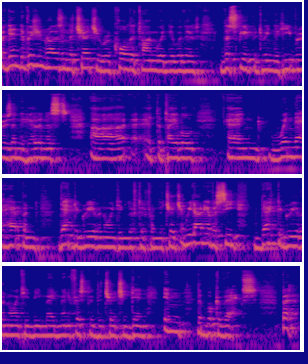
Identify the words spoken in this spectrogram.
But then division rose in the church. You recall the time when there was this dispute between the Hebrews and the Hellenists uh, at the table. And when that happened, that degree of anointing lifted from the church. And we don't ever see that degree of anointing being made manifest through the church again in the book of Acts. But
